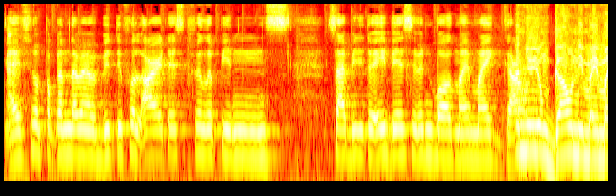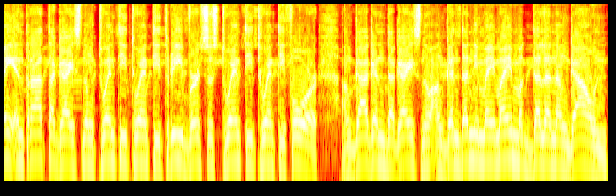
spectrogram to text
Ayos mo pagkanda may beautiful artist Philippines. Sabi dito ABS-CBN Ball, Maymay gown. Tingnan nyo yung gown ni Maymay Entrata guys nung 2023 versus 2024. Ang gaganda guys no, ang ganda ni Maymay magdala ng gown.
